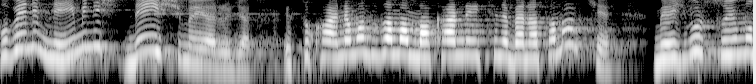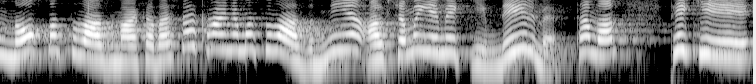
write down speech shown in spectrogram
bu benim neyimin iş, ne işime yarayacak? E su kaynamadığı zaman makarna içine ben atamam ki. Mecbur suyumun ne yapması lazım arkadaşlar? Kaynaması lazım. Niye? Akşama yemek yiyeyim değil mi? Tamam. Peki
